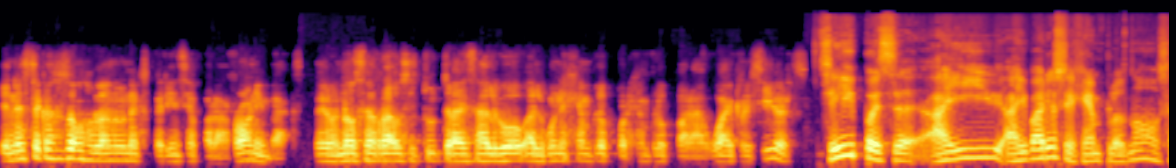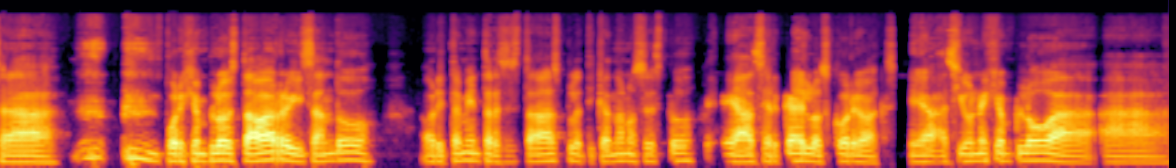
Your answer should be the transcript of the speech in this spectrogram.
en este caso estamos hablando de una experiencia para running backs, pero no cerrado si tú traes algo, algún ejemplo, por ejemplo, para wide receivers. Sí, pues eh, hay, hay varios ejemplos, ¿no? O sea, por ejemplo, estaba revisando ahorita mientras estabas platicándonos esto eh, acerca de los corebacks. Eh, así un ejemplo a,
